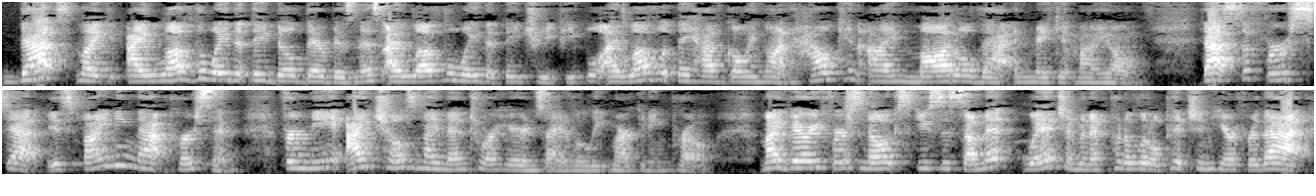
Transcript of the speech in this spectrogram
that's like, I love the way that they build their business. I love the way that they treat people. I love what they have going on. How can I model that and make it my own? That's the first step is finding that person. For me, I chose my mentor here inside of Elite Marketing Pro. My very first No Excuses Summit, which I'm going to put a little pitch in here for that.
